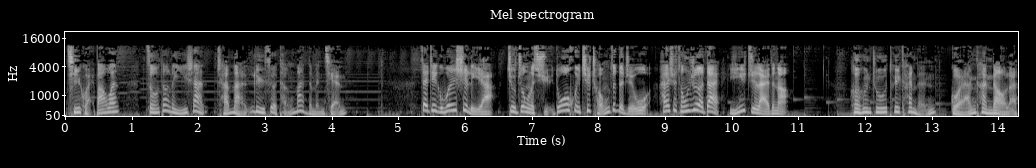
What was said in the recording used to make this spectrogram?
七拐八弯。走到了一扇缠满绿色藤蔓的门前，在这个温室里呀，就种了许多会吃虫子的植物，还是从热带移植来的呢。哼哼猪推开门，果然看到了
